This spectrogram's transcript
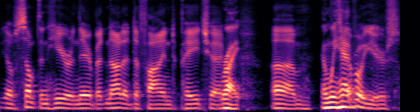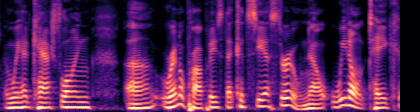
you know something here and there, but not a defined paycheck. Right. Um, And we had several years. and we had cash flowing uh, rental properties that could see us through. Now we don't take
